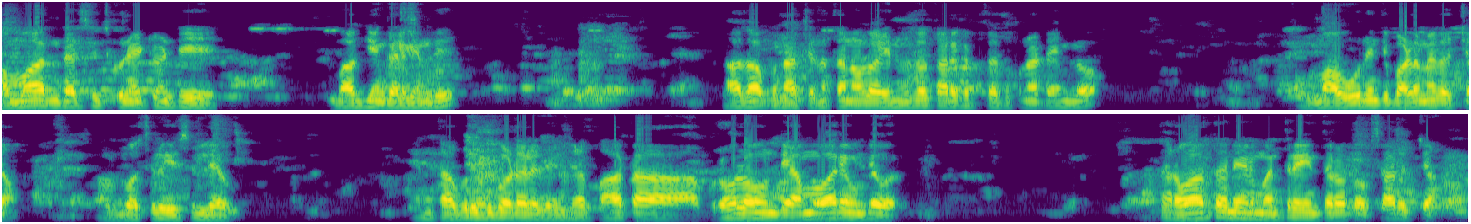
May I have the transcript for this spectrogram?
అమ్మవారిని దర్శించుకునేటువంటి భాగ్యం కలిగింది. దాదాపు నా చిన్నతనంలో ఎనిమిదో తరగతి చదువుకున్న టైంలో మా ఊరు నుంచి బళ్ళ మీద వచ్చాం. అప్పుడు బస్సులు ఇసులు లేవు. ఎంత అభివృద్ధి కూడా లేదు. ఎంత పాత గృహలో ఉండే అమ్మవారే ఉండేవారు. తర్వాత నేను మంత్రి అయిన తర్వాత ఒకసారి వచ్చాం.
